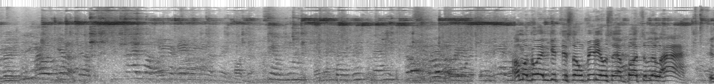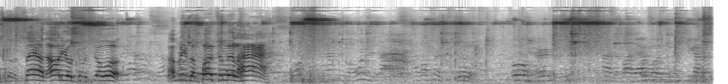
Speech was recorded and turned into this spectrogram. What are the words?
I'm gonna go ahead and get this on video and say our butt's a little high. It's gonna sound, audio's gonna show up. I believe the butt's a little high.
